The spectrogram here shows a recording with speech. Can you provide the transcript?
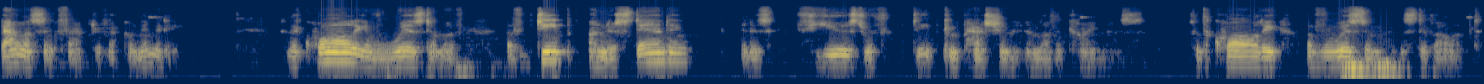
balancing factor of equanimity the quality of wisdom, of, of deep understanding that is fused with deep compassion and loving kindness. So the quality of wisdom is developed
